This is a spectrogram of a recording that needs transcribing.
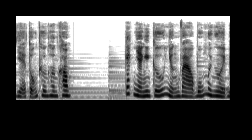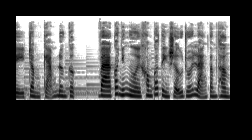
dễ tổn thương hơn không. Các nhà nghiên cứu nhận vào 40 người bị trầm cảm đơn cực và có những người không có tiền sử rối loạn tâm thần.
